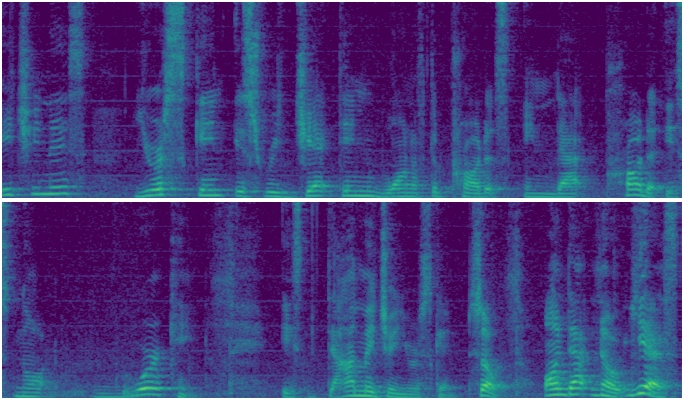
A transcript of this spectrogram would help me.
itchiness, your skin is rejecting one of the products in that product. It's not working. It's damaging your skin. So, on that note, yes,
